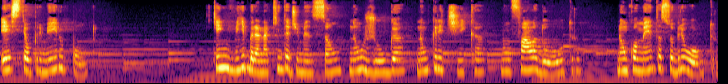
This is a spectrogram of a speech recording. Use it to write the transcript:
Este é o primeiro ponto. Quem vibra na quinta dimensão não julga, não critica, não fala do outro, não comenta sobre o outro,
